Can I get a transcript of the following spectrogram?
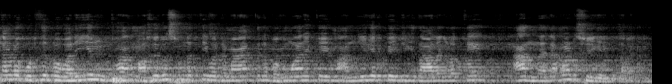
നമ്മുടെ കൂട്ടത്തിൽ ഇപ്പോൾ വലിയൊരു വിഭാഗം അഹുസുന്നത്തി ജമാഅത്തിനെ ബഹുമാനിക്കുകയും അംഗീകരിക്കുകയും ചെയ്യുന്ന ആളുകളൊക്കെ ആ നിലപാട് സ്വീകരിക്കുന്നവരാണ്.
